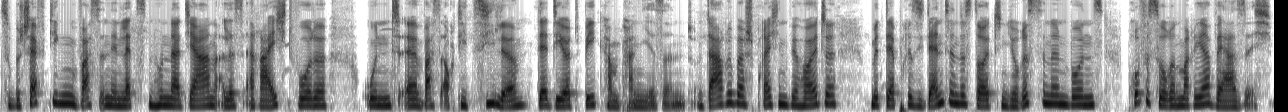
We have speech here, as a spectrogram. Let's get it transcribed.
zu beschäftigen, was in den letzten 100 Jahren alles erreicht wurde und äh, was auch die Ziele der DJB-Kampagne sind. Und darüber sprechen wir heute mit der Präsidentin des Deutschen Juristinnenbunds, Professorin Maria Versich.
